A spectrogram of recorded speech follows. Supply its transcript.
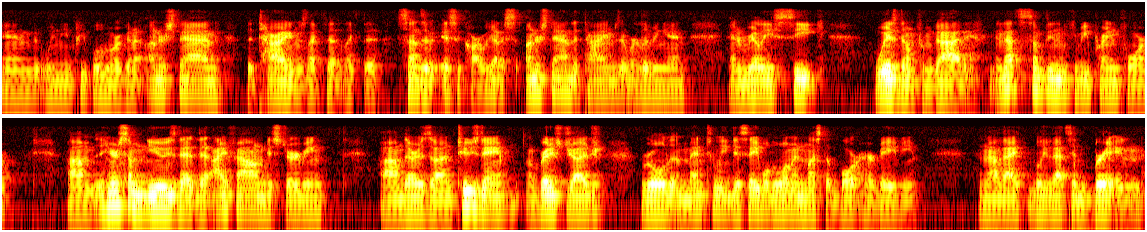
and we need people who are going to understand the times, like the like the sons of Issachar. We got to understand the times that we're living in, and really seek wisdom from God, and that's something we can be praying for. Um, here's some news that that I found disturbing. Um, there's on Tuesday a British judge ruled a mentally disabled woman must abort her baby. Now that I believe that's in Britain,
